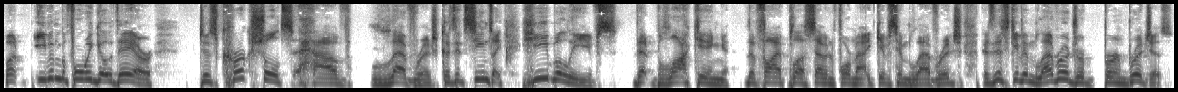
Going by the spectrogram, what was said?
But even before we go there, does Kirk Schulz have leverage? Because it seems like he believes that blocking the five plus seven format gives him leverage. Does this give him leverage or burn bridges?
